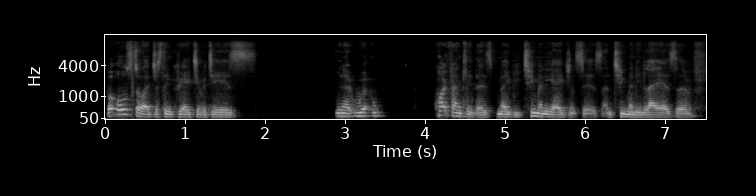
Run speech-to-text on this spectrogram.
but also, I just think creativity is, you know, quite frankly, there's maybe too many agencies and too many layers of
